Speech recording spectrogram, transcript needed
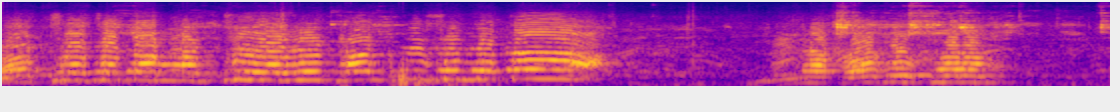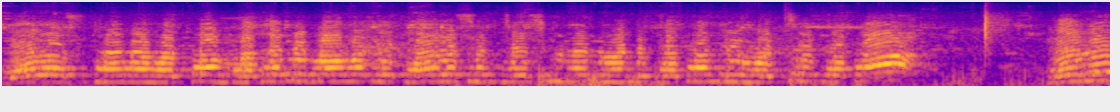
వచ్చే జత మంచి అది కాంపిటీషన్ జత నిన్న భోగేశ్వరం దేవస్థానం వద్ద మొదటి బహుమతి కైవసం చేసుకున్నటువంటి జతాన్ని వచ్చే జత. Heavy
